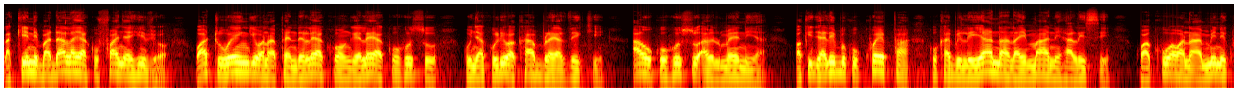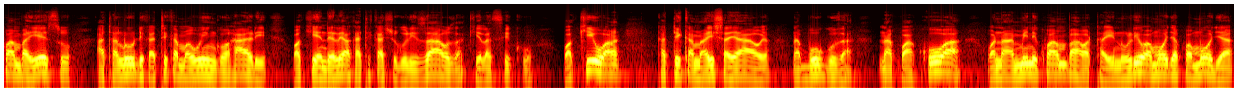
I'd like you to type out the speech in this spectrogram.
Lakini badala ya kufanya hivyo watu wengi wanapendelea kuongelea kuhusu kunyakuliwa kabla ya dhiki au kuhusu armenia wakijaribu kukwepa kukabiliana na imani halisi kwa kuwa wanaamini kwamba yesu atarudi katika mawingo hali wakiendelea katika shughuli zao za kila siku. Wakiwa katika maisha yao na bugudha na kwa kuwa wanaamini kwamba watainuliwa moja kwa moja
